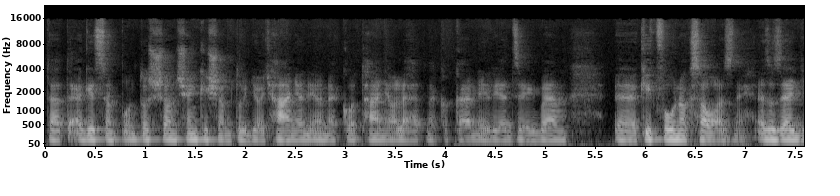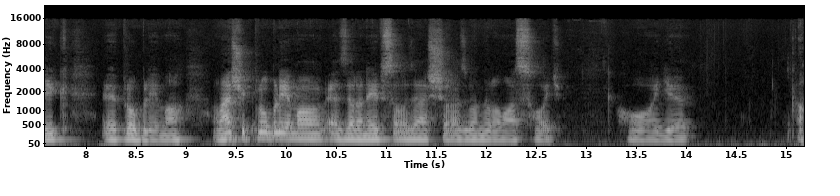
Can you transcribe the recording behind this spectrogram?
tehát egészen pontosan senki sem tudja, hogy hányan élnek ott, hányan lehetnek akár névjegyzékben, kik fognak szavazni. Ez az egyik probléma. A másik probléma ezzel a népszavazással azt gondolom az, hogy, hogy a,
